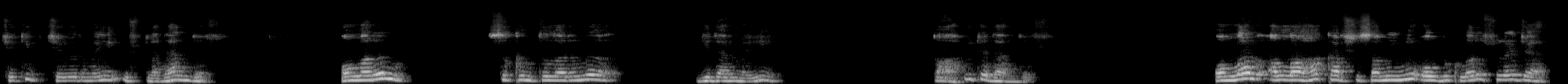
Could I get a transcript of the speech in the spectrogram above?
çekip çevirmeyi üstlenendir. Onların sıkıntılarını gidermeyi taahhüt edendir. Onlar Allah'a karşı samimi oldukları sürece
